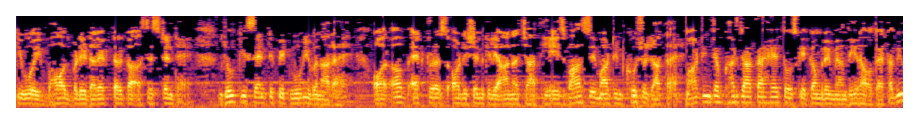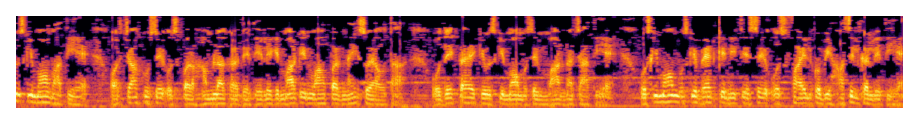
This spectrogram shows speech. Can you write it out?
कि वो एक बहुत बड़े डायरेक्टर का असिस्टेंट है, जो कि साइंटिफिक मूवी बना रहा है और अब एक्ट्रेस ऑडिशन के लिए आना चाहती है। इस बात से मार्टिन खुश हो जाता है। मार्टिन जब घर जाता है तो उसके कमरे में अंधेरा होता है, तभी उसकी मॉम आती है और चाकू से उस पर हमला कर देती है, लेकिन मार्टिन वहाँ पर नहीं सोया होता। वो देखता है कि उसकी मॉम उसे मारना चाहती है। उसकी मॉम उसके बेड के नीचे से उस फ़ाइल को भी हासिल कर लेती है,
